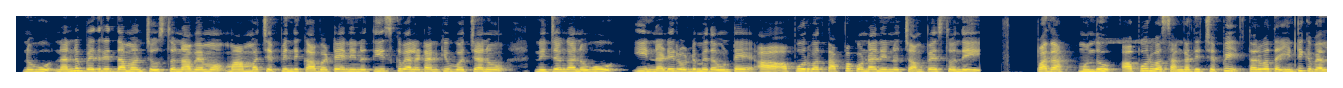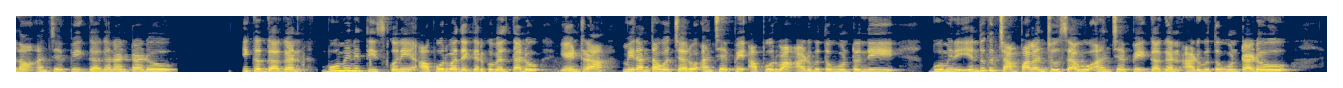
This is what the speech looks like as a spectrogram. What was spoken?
నువ్వు నన్ను బెదిరిద్దామని చూస్తున్నావేమో మా అమ్మ చెప్పింది కాబట్టే నిన్ను తీసుకువెళ్ళటానికి వచ్చాను. నిజంగా నువ్వు ఈ నడి రోడ్డు మీద ఉంటే ఆ అపూర్వ తప్పకుండా నిన్ను చంపేస్తుంది. పద ముందు అపూర్వ సంగతి చెప్పి తర్వాత ఇంటికి వెళ్దాం అని చెప్పి గగన్ అంటాడు. ఇక గగన్ భూమిని తీసుకొని అపూర్వ దగ్గరకు వెళ్తాడు. ఏంట్రా మీరంతా వచ్చారు అని చెప్పి అపూర్వ అడుగుతూ ఉంటుంది. భూమిని ఎందుకు చంపాలని చూశావు అని చెప్పి గగన్ అడుగుతూ ఉంటాడు.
